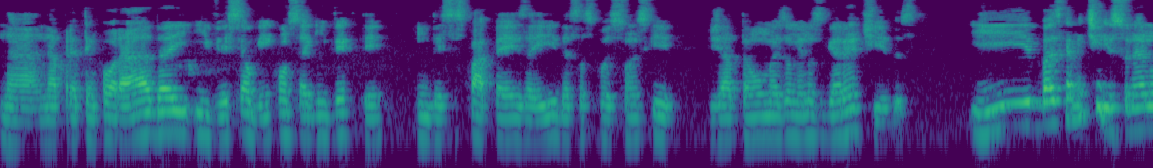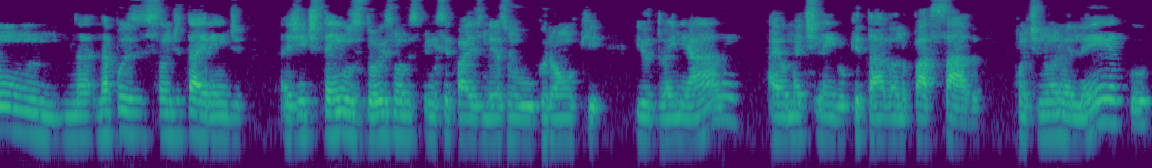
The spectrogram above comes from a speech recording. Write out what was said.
na, na pré-temporada e, e, ver se alguém consegue inverter um desses papéis aí, dessas posições que já estão mais ou menos garantidas. E basicamente isso, né? Num, na, na posição de Tyrande, a gente tem os dois nomes principais mesmo, o Gronk e o Dwayne Allen. Aí o Matt Lengo, que estava no passado, continua no elenco.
